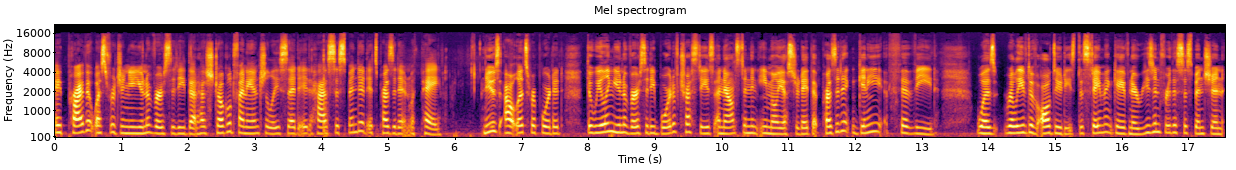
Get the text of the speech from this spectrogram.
A private West Virginia university that has struggled financially said it has suspended its president with pay. News outlets reported the Wheeling University Board of Trustees announced in an email yesterday that President Ginny Favede was relieved of all duties. The statement gave no reason for the suspension,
